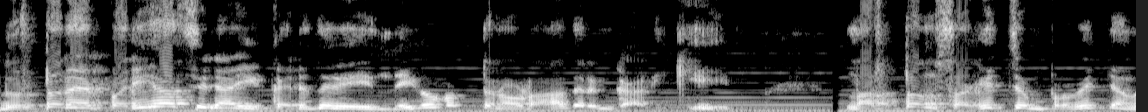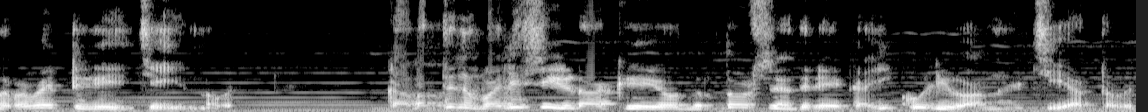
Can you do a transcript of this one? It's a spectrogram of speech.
ദുഷ്ടനെ പരിഹാസ്യനായി കരുതുകയും ദൈവഭക്തനോട് ആദരം കാണിക്കുകയും നഷ്ടം സഹിച്ചും പ്രതിജ്ഞ നിറവേറ്റുകയും ചെയ്യുന്നവൻ. കടത്തിന് പലിശ ഈടാക്കുകയോ നിർദോഷനെതിരെ കൈക്കൂലി വാങ്ങുകയോ ചെയ്യാത്തവൻ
